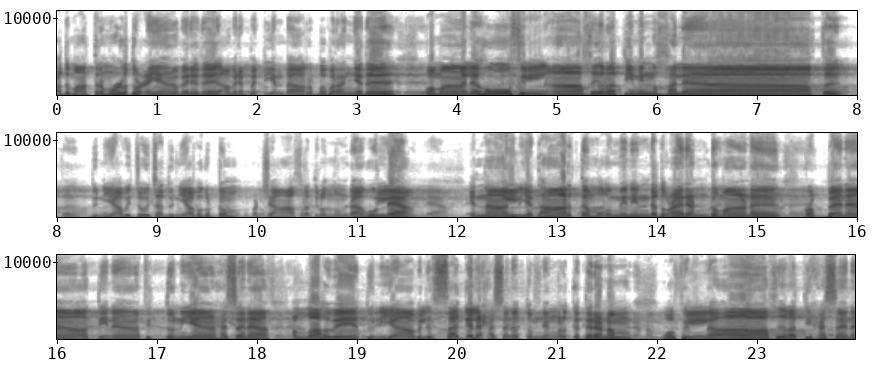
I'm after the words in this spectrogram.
അത് മാത്രമുള്ള ദുഴയാവരുത് അവരെ പറ്റി എന്താ റബ്ബ് പറഞ്ഞത്? വമാലഹു ഫിൽ ആഖിറതി മിൻ ഖലാഖ്. ദുനിയാവ് ചോദിച്ചാൽ ദുനിയാവ് കിട്ടും പക്ഷെ ആഹ്റത്തിലൊന്നും ഉണ്ടാകൂല എന്നാൽ യഥാർത്ഥ മുഅ്മിനിന്റെ ദുആ രണ്ടുമാണ്. റബ്ബന ദുനിയാ ഹസന. അല്ലാഹുവേ ദുനിയാവിൽ സകല ഹസനത്തും ഞങ്ങൾക്ക് തരണം. വഫിൽ ആഖിറതി ഹസന.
